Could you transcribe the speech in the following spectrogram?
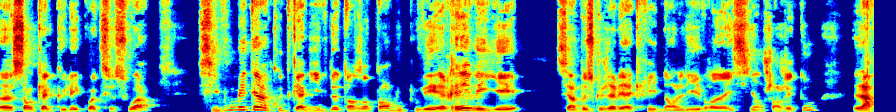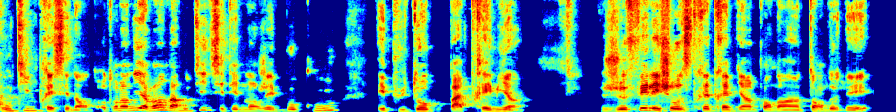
euh, sans calculer quoi que ce soit. Si vous mettez un coup de canif de temps en temps, vous pouvez réveiller, c'est un peu ce que j'avais écrit dans le livre euh, Et si on changeait tout, la routine précédente. Autrement dit, avant, ma routine, c'était de manger beaucoup et plutôt pas très bien. Je fais les choses très très bien pendant un temps donné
